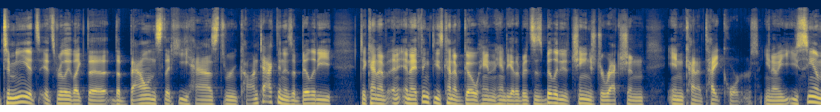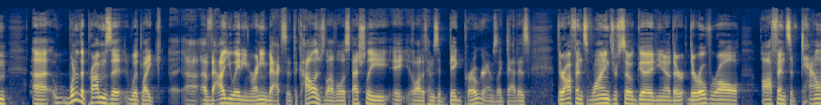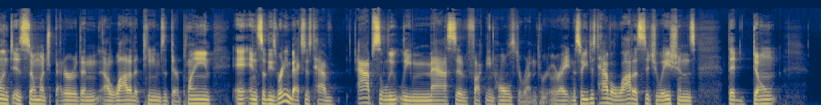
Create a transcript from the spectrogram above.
to me it's it's really like the the balance that he has through contact and his ability to kind of and, and I think these kind of go hand in hand together, but it's his ability to change direction in kind of tight quarters. You know, you, you see him uh, one of the problems that with like uh, evaluating running backs at the college level, especially a lot of times at big programs like that, is their offensive lines are so good. You know, their their overall offensive talent is so much better than a lot of the teams that they're playing, and, and so these running backs just have absolutely massive fucking holes to run through, right? And so you just have a lot of situations that don't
